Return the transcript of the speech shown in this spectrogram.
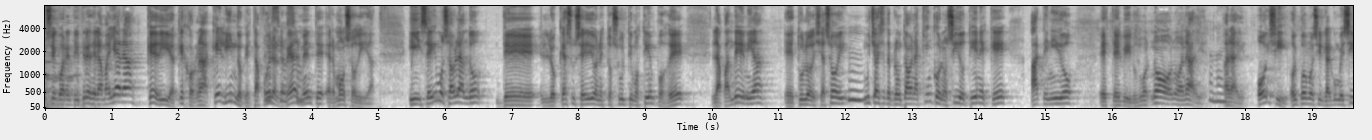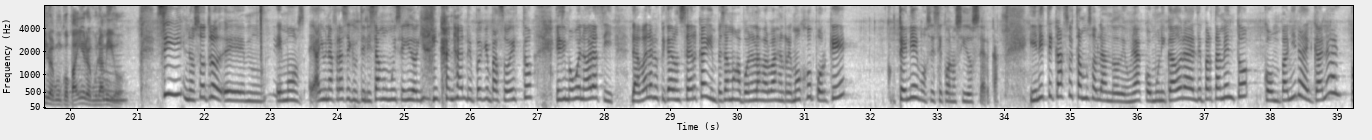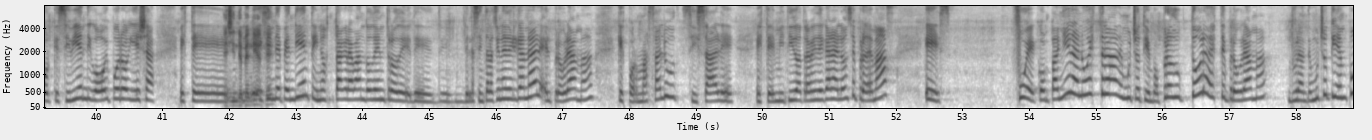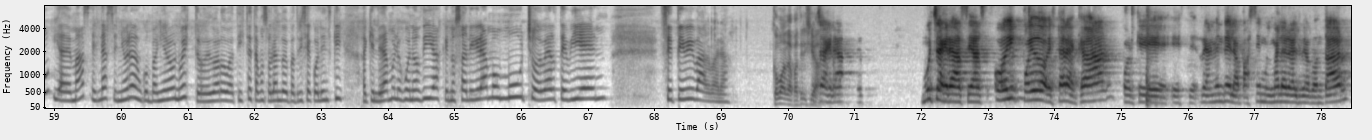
11.43 de la mañana, qué día, qué jornada, qué lindo que está afuera, realmente hermoso día. Y seguimos hablando de lo que ha sucedido en estos últimos tiempos de la pandemia. Eh, tú lo decías hoy, Mm. muchas veces te preguntaban a quién conocido tienes que ha tenido este, el virus. Bueno, no, no, a nadie, A a nadie. Hoy sí, hoy podemos decir que algún vecino, algún compañero, algún amigo. Sí, nosotros eh, hemos, hay una frase que utilizamos muy seguido aquí en el canal después que pasó esto. decimos, bueno, ahora sí, las balas nos picaron cerca y empezamos a poner las barbas en remojo porque tenemos ese conocido cerca. Y en este caso estamos hablando de una comunicadora del departamento, compañera del canal, porque si bien digo hoy por hoy ella este, Es independiente. es independiente y no está grabando dentro de, de- de- de las instalaciones del canal, el programa, que es por Más Salud, si sale este, emitido a través de Canal 11, pero además es, fue compañera nuestra de mucho tiempo, productora de este programa durante mucho tiempo y además es la señora de un compañero nuestro, de Eduardo Batista. Estamos hablando de Patricia Kolensky, a quien le damos los buenos días, que nos alegramos mucho de verte bien. Se te ve bárbara. ¿Cómo anda, Patricia? Muchas gracias. Muchas gracias. Hoy puedo estar acá porque este, realmente la pasé muy mal, ahora les voy a contar.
